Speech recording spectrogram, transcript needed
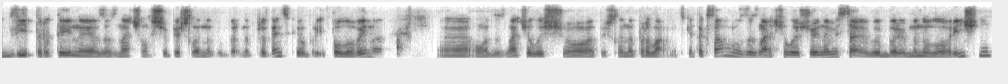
дві третини зазначили, що пішли на вибори на президентські вибори, і половина е, от зазначили, що пішли на парламентські. Так само зазначили, що і на місцеві вибори минулорічні.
